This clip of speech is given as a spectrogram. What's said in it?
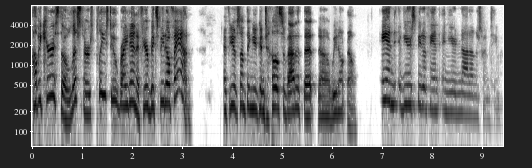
I'll be curious though, listeners. Please do write in if you're a big Speedo fan. If you have something you can tell us about it that uh, we don't know. And if you're a Speedo fan and you're not on a swim team.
